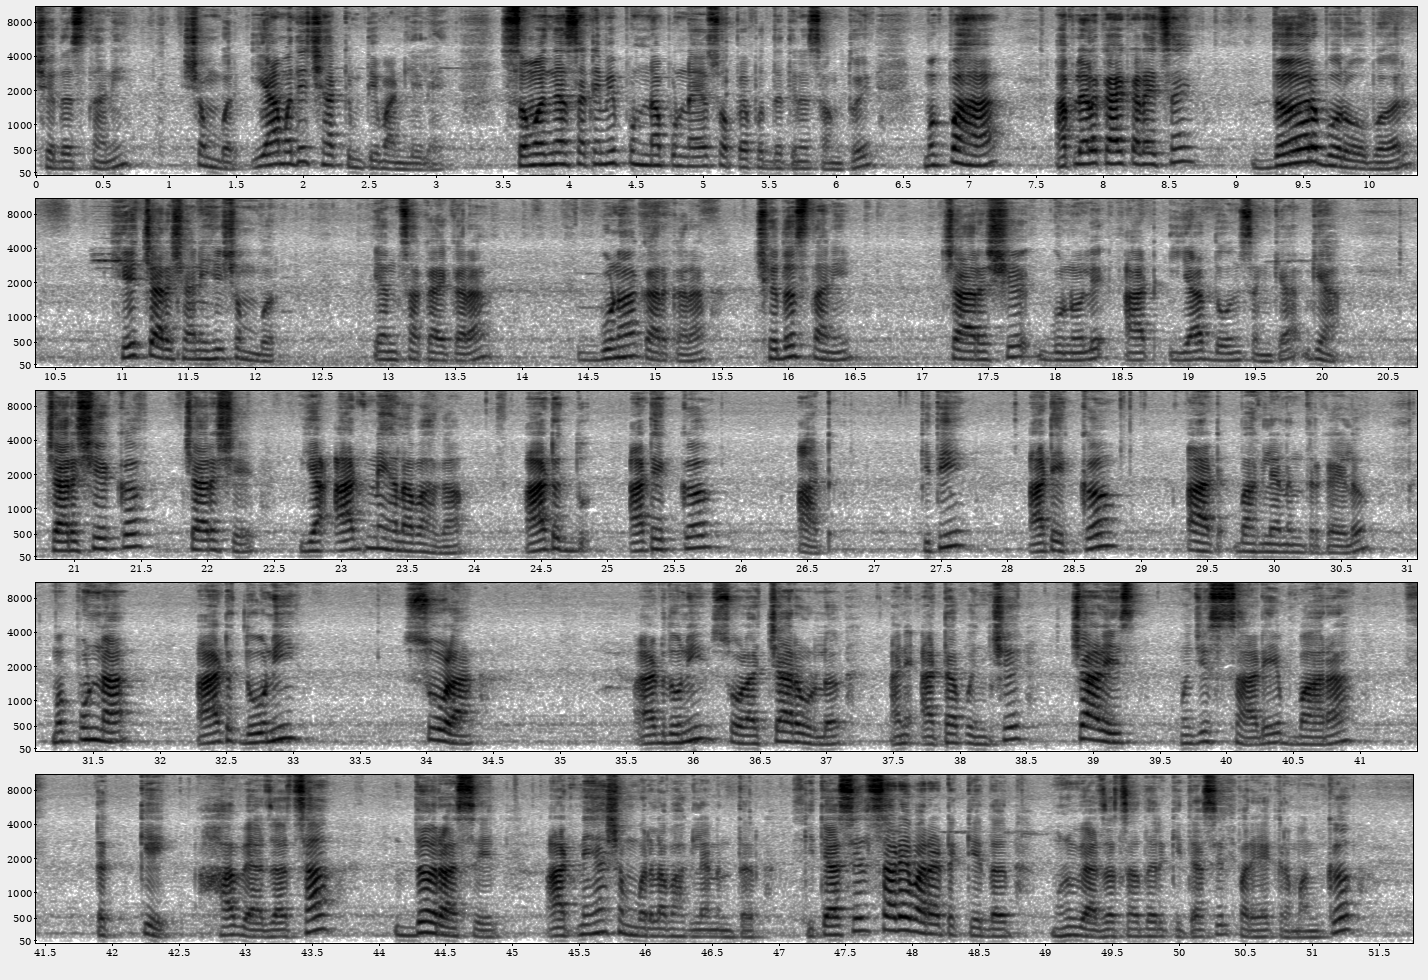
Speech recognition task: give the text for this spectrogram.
छेदस्थानी शंभर. यामध्येच ह्या किमती मांडलेल्या आहेत. समजण्यासाठी मी पुन्हा पुन्हा या सोप्या पद्धतीनं सांगतोय. मग पहा आपल्याला काय काढायचं आहे दर बरोबर हे चारशे आणि हे शंभर. यांचा काय करा? गुणाकार करा. छेदस्थानी चारशे गुणवले आठ या दोन संख्या घ्या. चारशे एक चारशे. या आठने ह्याला भागा. आठ दु आठ एक आठ. किती? आठ एक आठ भागल्यानंतर काय आलं मग पुन्हा आठ दोन्ही सोळा आठ दोन्ही सोळा चार उरलं आणि आठा पंचे चाळीस म्हणजे साडेबारा टक्के हा व्याजाचा दर असेल. आठने ह्या शंभरला भागल्यानंतर किती असेल? साडेबारा टक्के दर. म्हणून व्याजाचा दर किती असेल? पर्याय क्रमांक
